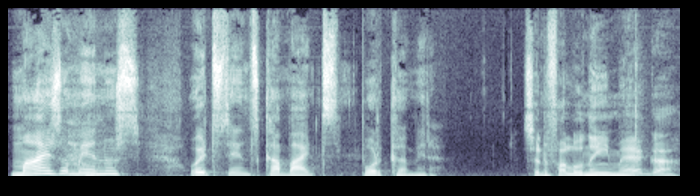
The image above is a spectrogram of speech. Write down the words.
Mais ou menos 800 kbytes por câmera. Você não falou nem mega?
